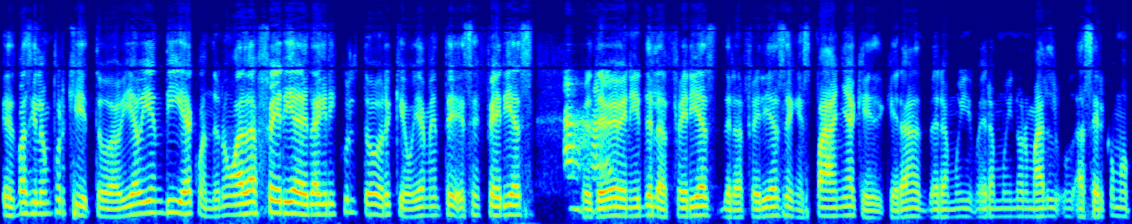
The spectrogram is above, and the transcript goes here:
Es vacilón porque todavía hoy en día, cuando uno va a la feria del agricultor, que obviamente esas ferias pues debe venir de las ferias, de las ferias en España, que, era, era, muy, era muy normal hacer como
